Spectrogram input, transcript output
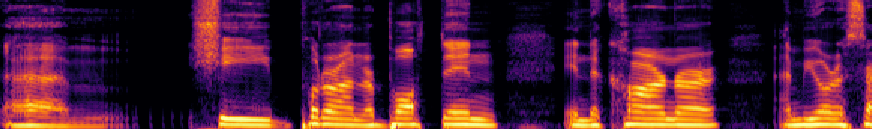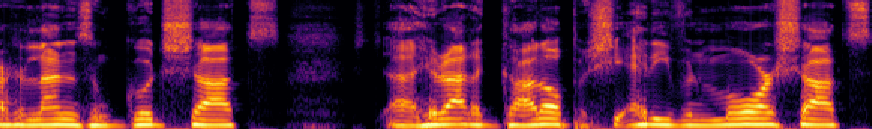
um, she put her on her butt in in the corner, and Miura started landing some good shots. Uh, Hirata got up, she had even more shots.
